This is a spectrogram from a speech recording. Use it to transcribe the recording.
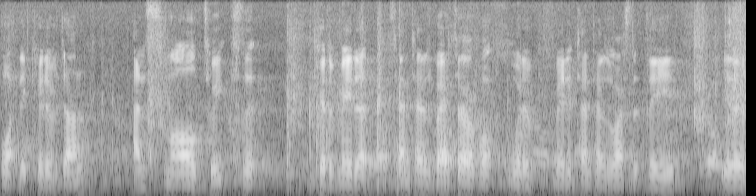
what they could have done and small tweaks that could have made it 10 times better or what would have made it 10 times worse that they either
